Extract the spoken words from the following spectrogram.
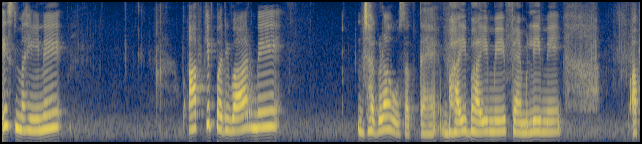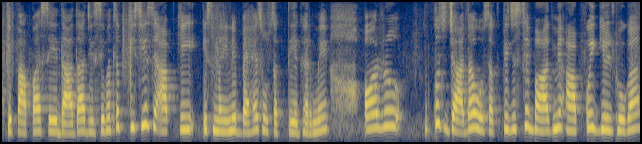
इस महीने आपके परिवार में झगड़ा हो सकता है। भाई भाई में फैमिली में आपके पापा से दादा जी से मतलब किसी से आपकी इस महीने बहस हो सकती है घर में और कुछ ज़्यादा हो सकती जिससे बाद में आपको ही गिल्ट होगा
